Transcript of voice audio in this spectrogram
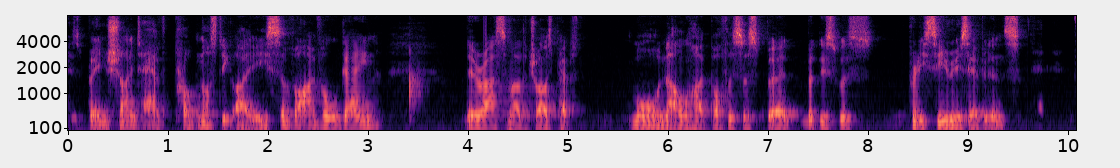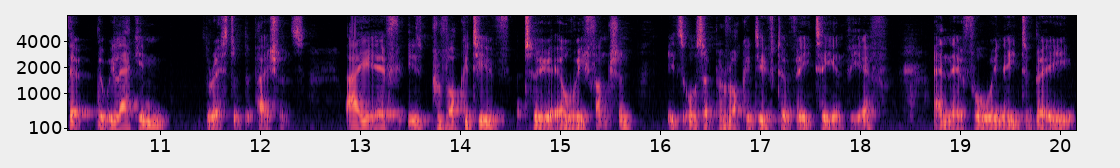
has been shown to have prognostic, i.e., survival gain. There are some other trials, perhaps more null hypothesis, but but this was pretty serious evidence that, that we lack in the rest of the patients. AF is provocative to LV function. It's also provocative to VT and VF, and therefore we need to be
